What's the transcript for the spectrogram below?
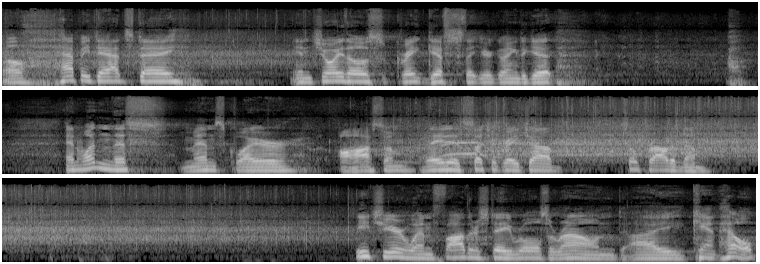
Well, happy Dad's Day. Enjoy those great gifts that you're going to get. And wasn't this men's choir awesome? They did such a great job. So proud of them. Each year when Father's Day rolls around, I can't help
